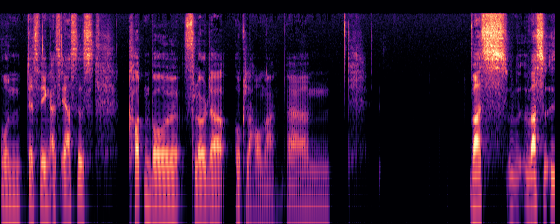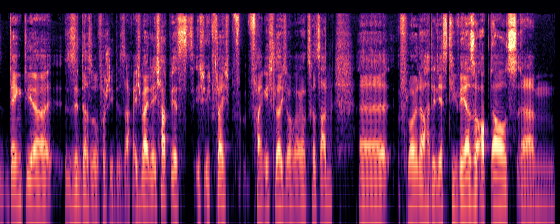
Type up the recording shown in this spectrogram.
und deswegen als erstes Cotton Bowl, Florida, Oklahoma. Ähm, was, was denkt ihr, sind da so verschiedene Sachen? Ich meine, ich habe jetzt, ich, ich, vielleicht fange ich gleich auch ganz kurz an. Äh, Florida hatte jetzt diverse Opt-outs. Ähm,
